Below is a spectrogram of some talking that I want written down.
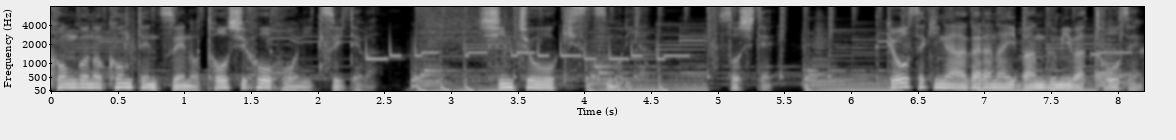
今後のコンテンツへの投資方法については慎重を期すつもりだ。そして業績が上がらない番組は当然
